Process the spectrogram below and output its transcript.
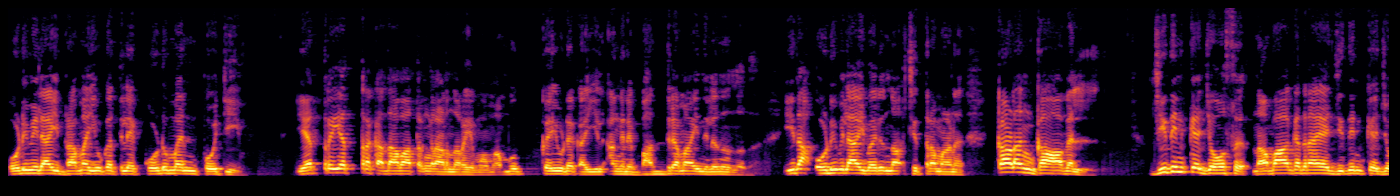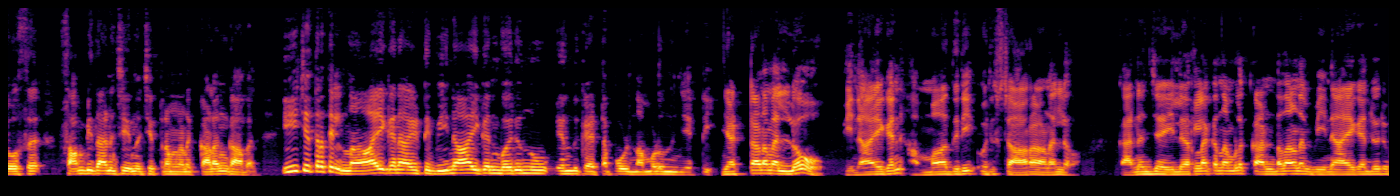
ഒടുവിലായി ഭ്രമയുഗത്തിലെ കൊടുമൻ പോറ്റിയും എത്രയെത്ര കഥാപാത്രങ്ങളാണെന്നറിയുമോ മമ്മൂക്കയുടെ കയ്യിൽ അങ്ങനെ ഭദ്രമായി നിലനിന്നത്? ഇതാ ഒടുവിലായി വരുന്ന ചിത്രമാണ് കളങ്കാവൽ. ജിതിൻ കെ ജോസ് നവാഗതനായ ജിതിൻ കെ ജോസ് സംവിധാനം ചെയ്യുന്ന ചിത്രമാണ് കളങ്കാവൽ. ഈ ചിത്രത്തിൽ നായകനായിട്ട് വിനായകൻ വരുന്നു എന്ന് കേട്ടപ്പോൾ നമ്മളൊന്ന് ഞെട്ടി. ഞെട്ടണമല്ലോ? വിനായകൻ അമ്മാതിരി ഒരു സ്റ്റാർ ആണല്ലോ കാരണം ജയിലറിലൊക്കെ നമ്മൾ കണ്ടതാണ് വിനായകന്റെ ഒരു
